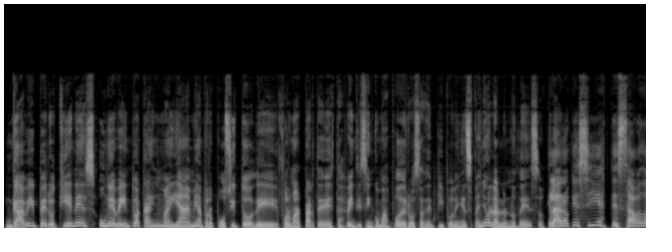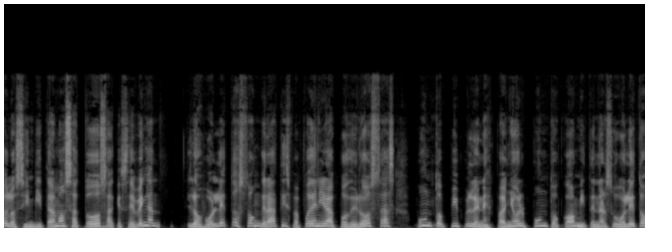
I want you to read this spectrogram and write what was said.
Gaby, pero tienes un evento acá en Miami a propósito de formar parte de estas 25 más poderosas de People en Español. Háblanos de eso. Claro que sí, este sábado los invitamos a todos a que se vengan. Los boletos son gratis, pueden ir a poderosas.peopleenespañol.com y tener su boleto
